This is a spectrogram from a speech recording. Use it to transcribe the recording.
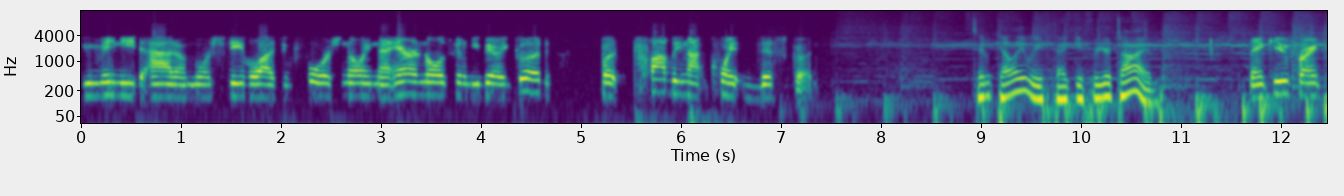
you may need to add a more stabilizing force, knowing that Aaron Nola is going to be very good, but probably not quite this good. Tim Kelly, we thank you for your time. Thank you, Frank.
